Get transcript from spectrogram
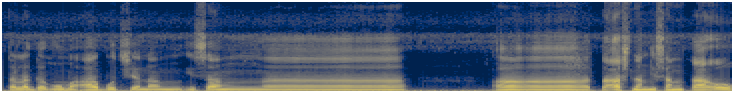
Talagang umaabot siya ng isang ah, ah, taas ng isang tao.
